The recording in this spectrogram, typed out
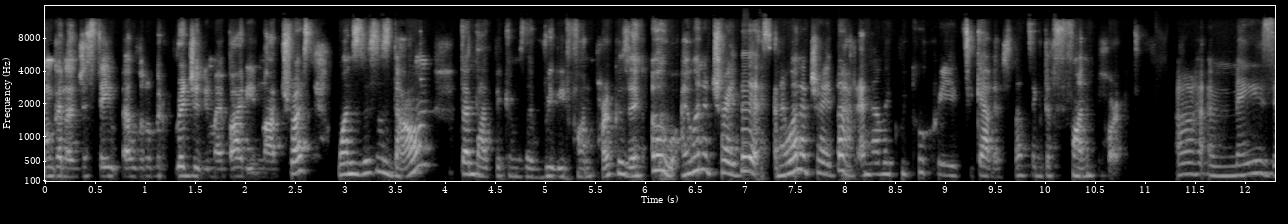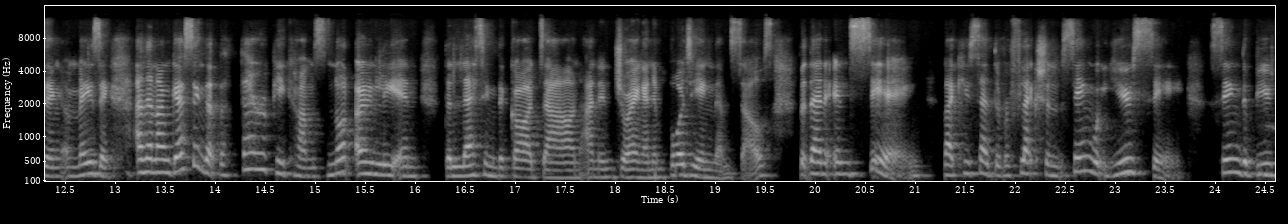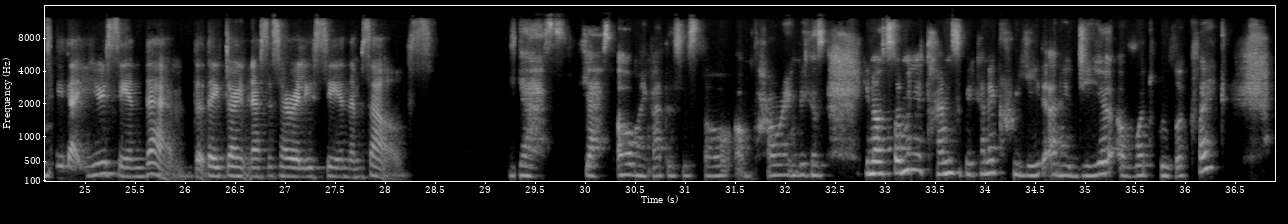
I'm gonna just stay a little bit rigid in my body and not trust. Once this is down, then that becomes a really fun part because like, oh, I want to try this and I want to try that. And then like we co-create together. So that's like the fun part. Oh, amazing, amazing. And then I'm guessing that the therapy comes not only in the letting the guard down and enjoying and embodying themselves, but then in seeing, like you said, the reflection, seeing what you see, seeing the mm-hmm. beauty that you see in them that they don't necessarily see in themselves. Yes. Yes. Oh my God, this is so empowering because, you know, so many times we kind of create an idea of what we look like.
